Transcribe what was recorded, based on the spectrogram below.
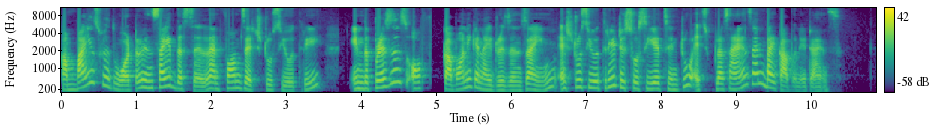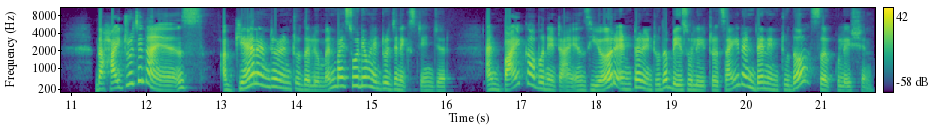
combines with water inside the cell and forms H2CO3. In the presence of carbonic anhydrase enzyme, H2CO3 dissociates into H plus ions and bicarbonate ions. The hydrogen ions again enter into the lumen by sodium hydrogen exchanger and bicarbonate ions here enter into the basolateral side and then into the circulation.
